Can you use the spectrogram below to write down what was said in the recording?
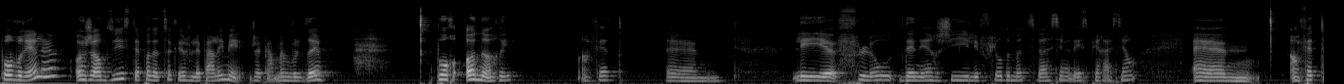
pour vrai, là, aujourd'hui, c'était pas de ça que je voulais parler, mais je vais quand même vous le dire. Pour honorer, en fait, euh, les flots d'énergie, les flots de motivation et d'inspiration. Euh, en fait,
